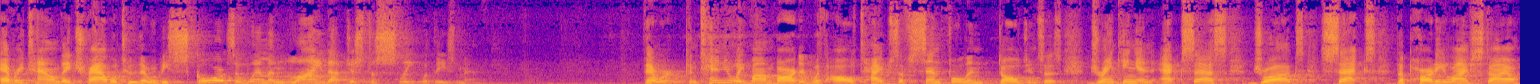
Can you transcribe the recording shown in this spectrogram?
Every town they traveled to, there would be scores of women lined up just to sleep with these men. They were continually bombarded with all types of sinful indulgences drinking in excess, drugs, sex, the party lifestyle.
